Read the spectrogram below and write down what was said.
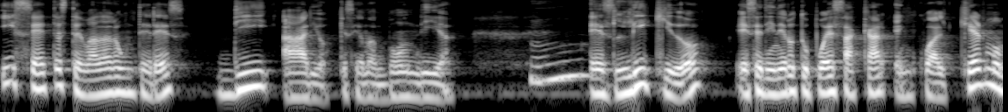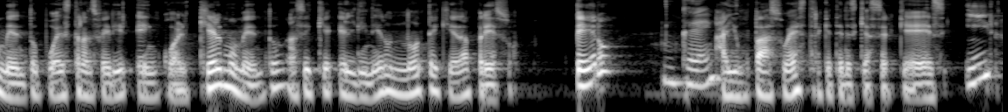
y CETES te va a dar un interés diario que se llama bon día. Es líquido, ese dinero tú puedes sacar en cualquier momento, puedes transferir en cualquier momento, así que el dinero no te queda preso. Pero Ok. hay un paso extra que tienes que hacer, que es ir,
